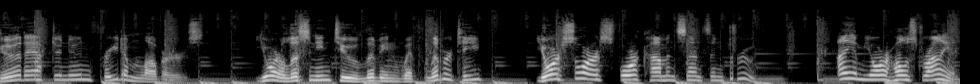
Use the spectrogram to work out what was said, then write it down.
Good afternoon, freedom lovers. You are listening to Living with Liberty, your source for common sense and truth. I am your host, Ryan.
